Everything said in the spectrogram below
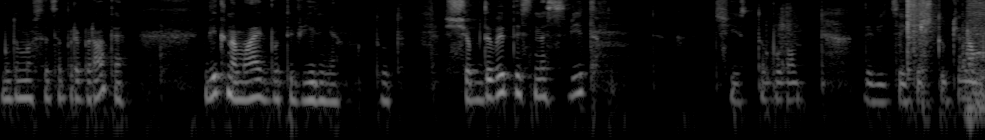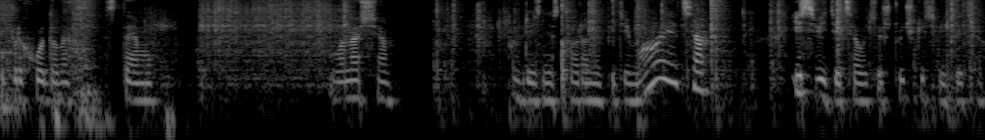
будемо все це прибирати. Вікна мають бути вільні тут, щоб дивитись на світ. Чисто було. Дивіться, які штуки нам поприходили з тему. Вона ще в різні сторони підіймається. І світяться, оці штучки світяться.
